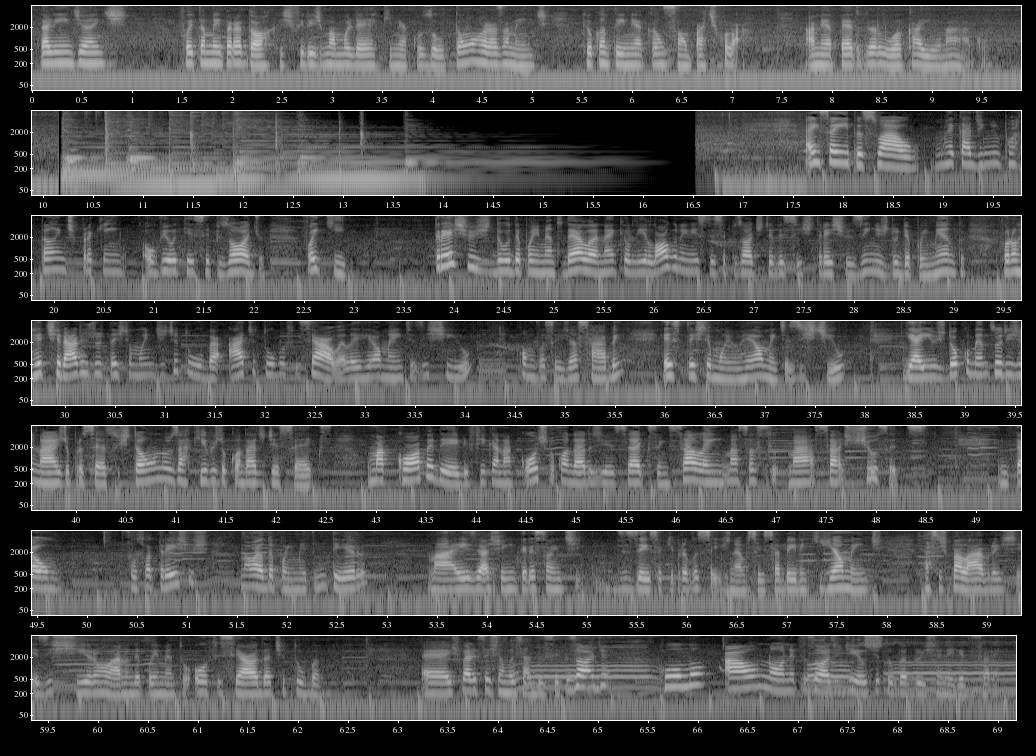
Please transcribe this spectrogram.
Dali em diante, foi também para Dorcas, filha de uma mulher que me acusou tão horrorosamente que eu cantei minha canção particular. A minha pedra da lua caiu na água. É isso aí, pessoal. Um recadinho importante para quem ouviu aqui esse episódio foi que trechos do depoimento dela, né, que eu li logo no início desse episódio, teve esses trechozinhos do depoimento, foram retirados do testemunho de Tituba, a Tituba oficial. Ela realmente existiu, como vocês já sabem, esse testemunho realmente existiu. E aí os documentos originais do processo estão nos arquivos do Condado de Essex. Uma cópia dele fica na corte do Condado de Essex em Salem, Massachusetts. Então, são só trechos, não é o depoimento inteiro. Mas eu achei interessante dizer isso aqui para vocês, né? Vocês saberem que realmente essas palavras existiram lá no depoimento oficial da Tituba. É, espero que vocês tenham gostado desse episódio. Rumo ao nono episódio de Eu, Tituba, Bruxa Negra de Salem.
